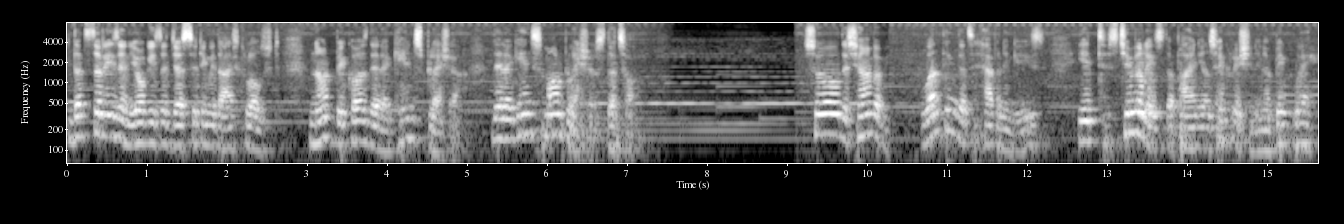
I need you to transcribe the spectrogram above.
That's the reason yogis are just sitting with eyes closed, not because they're against pleasure, they're against small pleasures, that's all. So the Shambhavi, one thing that's happening is, it stimulates the pineal secretion in a big way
